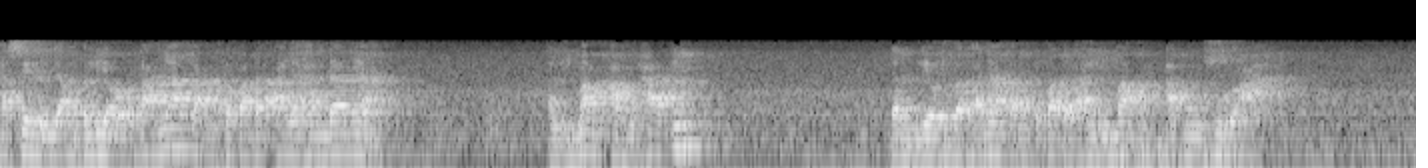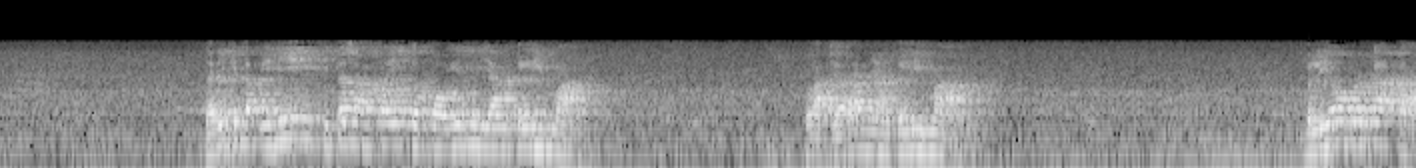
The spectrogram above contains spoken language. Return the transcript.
hasil yang beliau tanyakan kepada ayahandanya Al-Imam Abu Hatim. Dan beliau juga tanyakan kepada Al-Imam Abu Zur'ah Dari kitab ini kita sampai ke poin yang kelima. Pelajaran yang kelima. Beliau berkata,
